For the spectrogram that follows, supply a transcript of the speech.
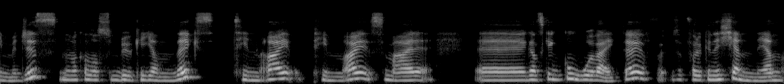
Images, men man kan også bruke Yandex, TinEye og PimEye, som er eh, ganske gode verktøy for, for, å kunne kjenne igjen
